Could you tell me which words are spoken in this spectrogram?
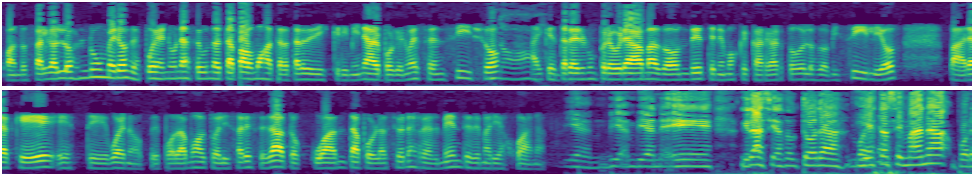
cuando salgan los números, después en una segunda etapa vamos a tratar de discriminar, porque no es sencillo, No. hay que entrar en un programa donde tenemos que cargar todos los domicilios para que, este, bueno, podamos actualizar ese dato, cuánta población es realmente de María Juana. Bien, bien, bien. Eh, gracias, doctora. Bueno. Y esta semana, por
